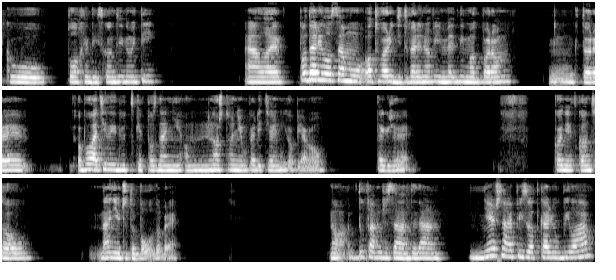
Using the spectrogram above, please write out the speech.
ku ploche diskontinuity, ale podarilo sa mu otvoriť dvere novým vedným odborom, mm, ktoré obohatili ľudské poznanie o množstvo neuveriteľných objavov. Takže konec koncov na niečo to bolo dobré. No a dúfam, že sa vám teda dnešná epizódka ľúbila.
